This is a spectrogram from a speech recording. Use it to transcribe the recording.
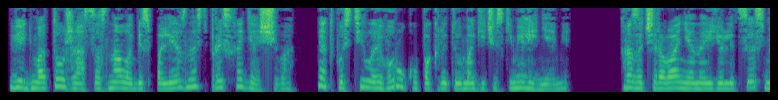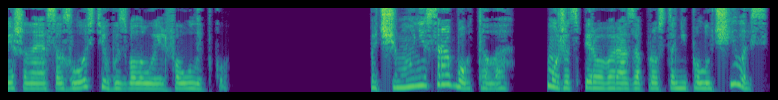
Ведьма тоже осознала бесполезность происходящего и отпустила его руку, покрытую магическими линиями. Разочарование на ее лице, смешанное со злостью, вызвало у эльфа улыбку. «Почему не сработало? Может, с первого раза просто не получилось?»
